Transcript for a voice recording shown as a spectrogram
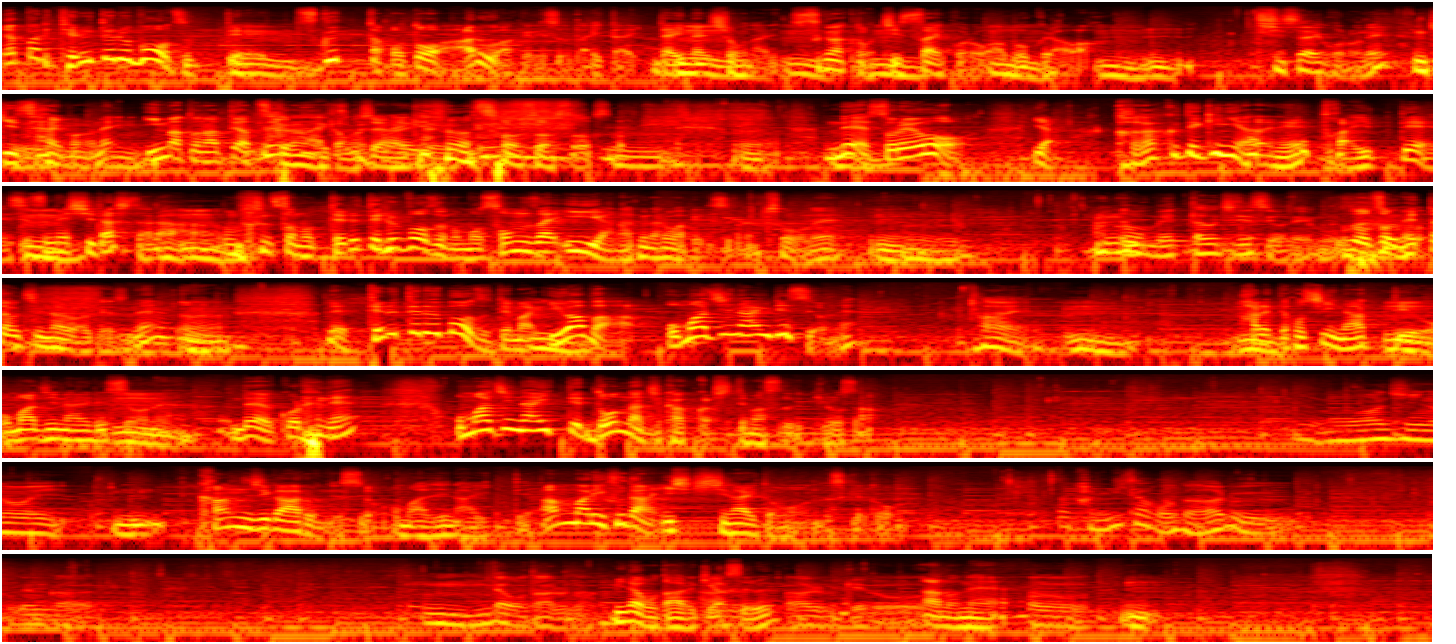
やっぱりてるてる坊主ってうん。作ったことはあるわけですよ大体。大なり小なり、うん。少なくとも小さい頃は僕らは、小さい頃ね。小さい頃ね、今となっては作らないかもしれないけど、うん。そうそうそうそう、うん。でそれをいや科学的にはねとか言って説明しだしたら、うん。そのてるてる坊主のもう存在意義がなくなるわけですよね。そうね。うん。うんもうめった打ちですよねそうそうめった打ちになるわけですね、うん。でてるてる坊主って、まあ、いわばおまじないですよね、はい、うん。晴れてほしいなっていうおまじないですよね、でこれねおまじないってどんな字書くか知ってます？ヒロさん、おまじない。うん、漢字があるんですよおまじないって。あんまり普段意識しないと思うんですけど。なんか見たことある。なんかうん見たことあるな。見たことある気がする？あるあるけど。あのね。あのうん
